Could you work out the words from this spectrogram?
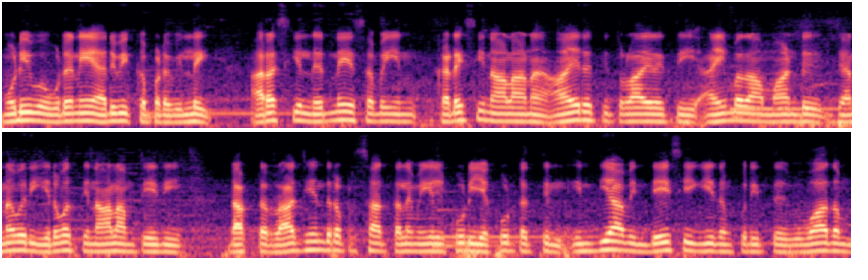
முடிவு உடனே அறிவிக்கப்படவில்லை. அரசியல் நிர்ணய சபையின் கடைசி நாளான ஆயிரத்தி தொள்ளாயிரத்தி ஐம்பதாம் ஆண்டு ஜனவரி இருபத்தி நாலாம் தேதி டாக்டர் ராஜேந்திர பிரசாத் தலைமையில் கூடிய கூட்டத்தில் இந்தியாவின் தேசிய கீதம் குறித்து விவாதம்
